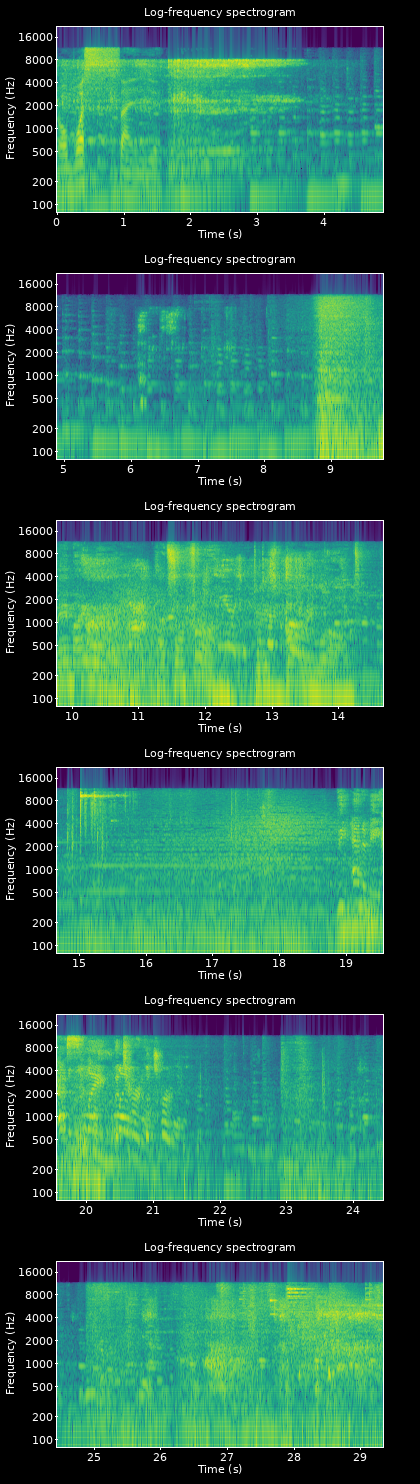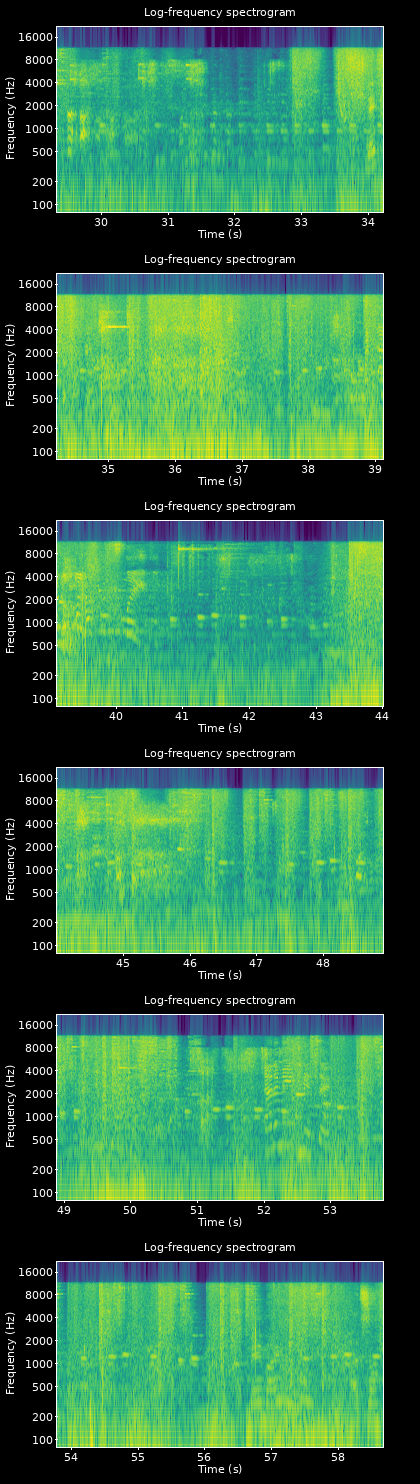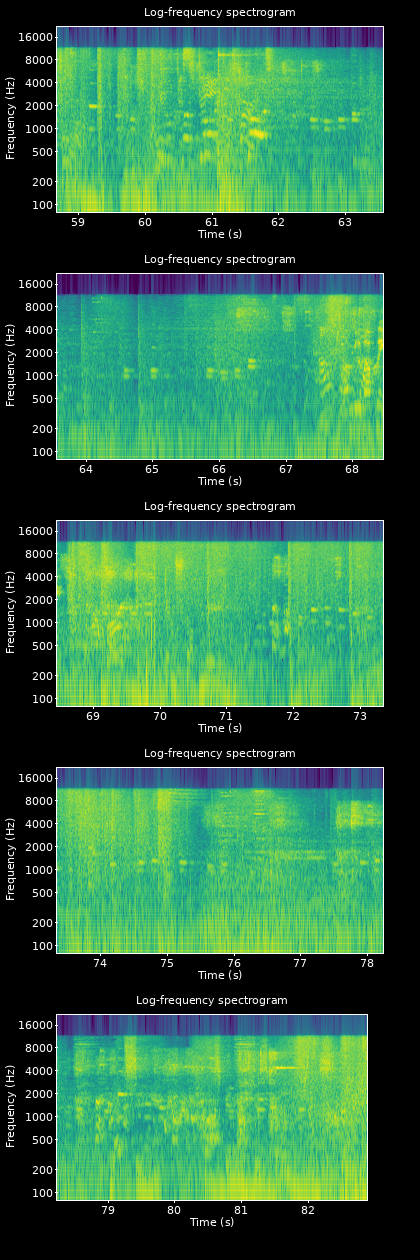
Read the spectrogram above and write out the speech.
Robos anjir. May my world have some fun to this boring world. The enemy has slain the turtle. questo motivo. ambil buff nih. Let's see.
